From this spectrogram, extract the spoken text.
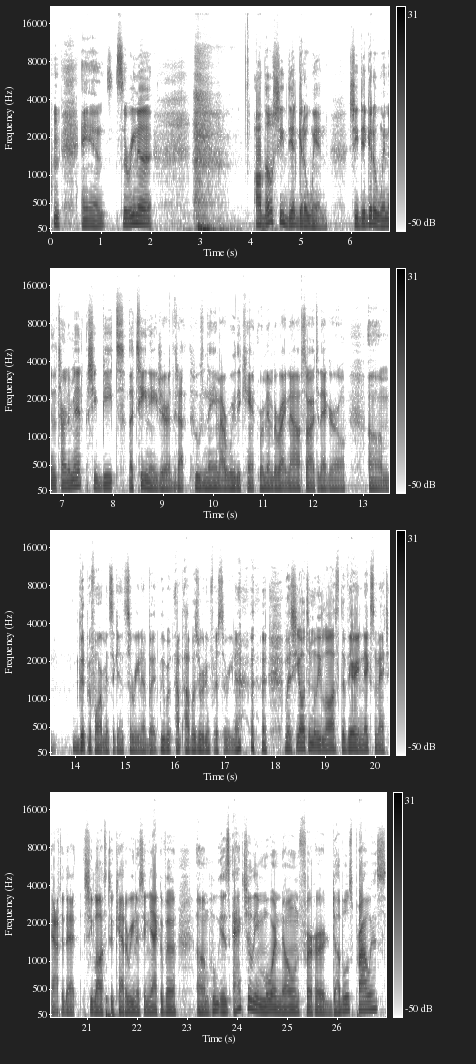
and Serena, although she did get a win, she did get a win in the tournament. She beat a teenager that I, whose name I really can't remember right now. Sorry to that girl. Um, good performance against Serena, but we were I, I was rooting for Serena. but she ultimately lost the very next match after that. She lost to Katerina Siniakova, um, who is actually more known for her doubles prowess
